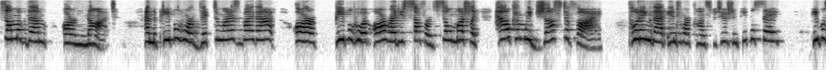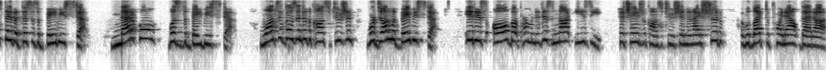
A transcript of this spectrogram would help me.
Some of them are not. And the people who are victimized by that are people who have already suffered so much. Like, how can we justify putting that into our constitution? People say, people say that this is a baby step. Medical was the baby step. Once it goes into the constitution, we're done with baby steps. It is all but permanent. It is not easy to change the constitution. And I should, I would like to point out that uh,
